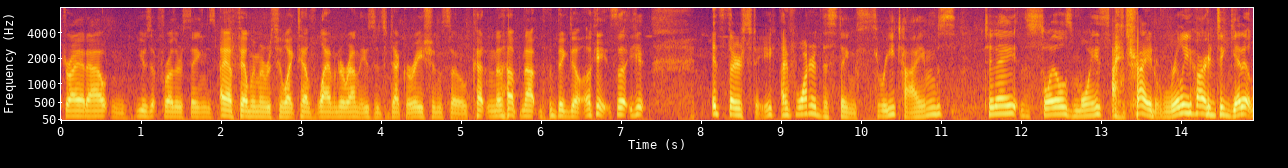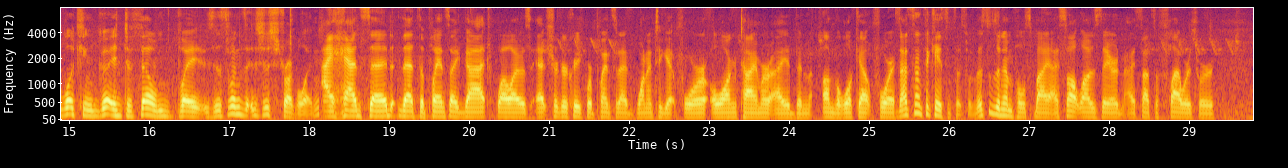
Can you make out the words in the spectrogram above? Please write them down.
dry it out and use it for other things. I have family members who like to have lavender around, they use it as decoration, so cutting it up, not the big deal. Okay, so here, it's thirsty. I've watered this thing three times today. The soil's moist. I tried really hard to get it looking good to film, but this one's it's just struggling. I had said that the plants I got while I was at Sugar Creek were plants that I'd wanted to get for a long time or I had been on the lookout for. That's not the case with this one. This was an impulse buy. I saw it while I was there and I thought the flowers were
